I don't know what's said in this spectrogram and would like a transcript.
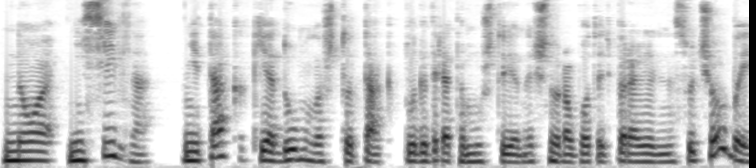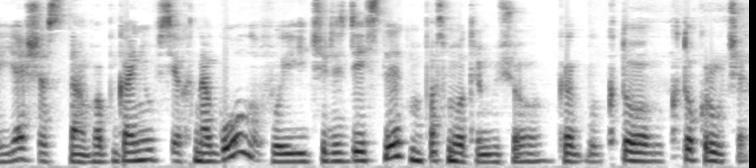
но не сильно. Не так, как я думала, что так, благодаря тому, что я начну работать параллельно с учебой, я сейчас там обгоню всех на голову, и через 10 лет мы посмотрим еще, как бы, кто, кто круче.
